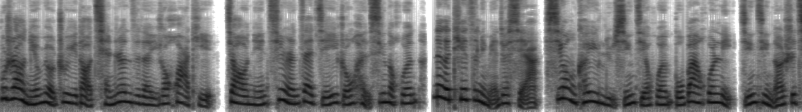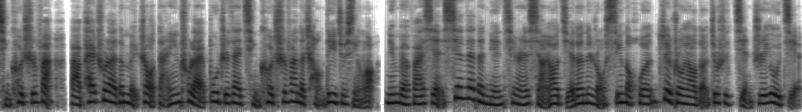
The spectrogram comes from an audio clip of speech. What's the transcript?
不知道你有没有注意到前阵子的一个话题？叫年轻人在结一种很新的婚，那个帖子里面就写啊，希望可以旅行结婚，不办婚礼，仅仅呢是请客吃饭，把拍出来的美照打印出来，布置在请客吃饭的场地就行了。你有没有发现，现在的年轻人想要结的那种新的婚，最重要的就是简之又简。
